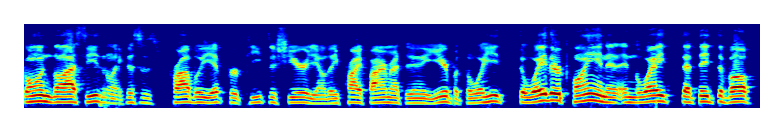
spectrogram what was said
going the last season, like this is probably it for Pete this year. You know, they probably fire him at the end of the year, but the way he, the way they're playing and, and the way that they developed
